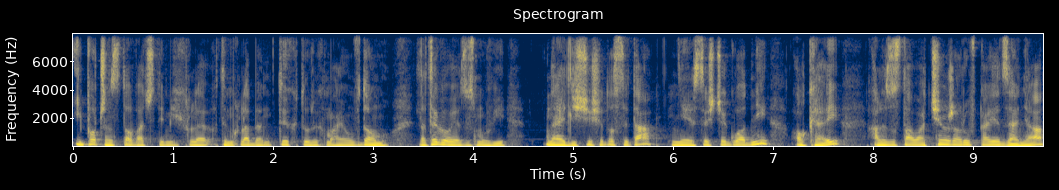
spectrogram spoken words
i poczęstować tymi tym chlebem tych, których mają w domu. Dlatego Jezus mówi, najedliście się dosyta, nie jesteście głodni, ok, ale została ciężarówka jedzenia,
